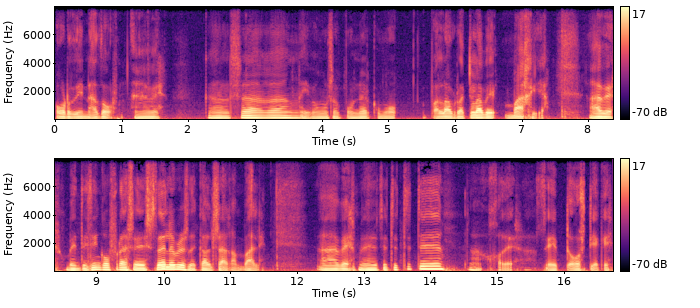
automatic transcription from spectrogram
ordenador. A ver Carl y vamos a poner como palabra clave magia. A ver 25 frases célebres de Carl Sagan vale. A ver oh, joder acepto hostia que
